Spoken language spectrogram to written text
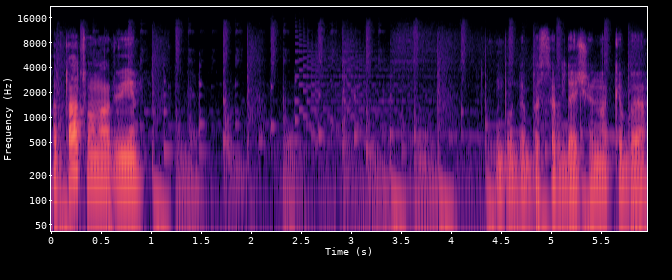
Хатацу на дві. Буде безсердече на КБ.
